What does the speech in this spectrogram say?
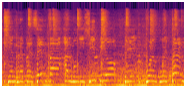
quien representa al municipio de Huehuetán,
